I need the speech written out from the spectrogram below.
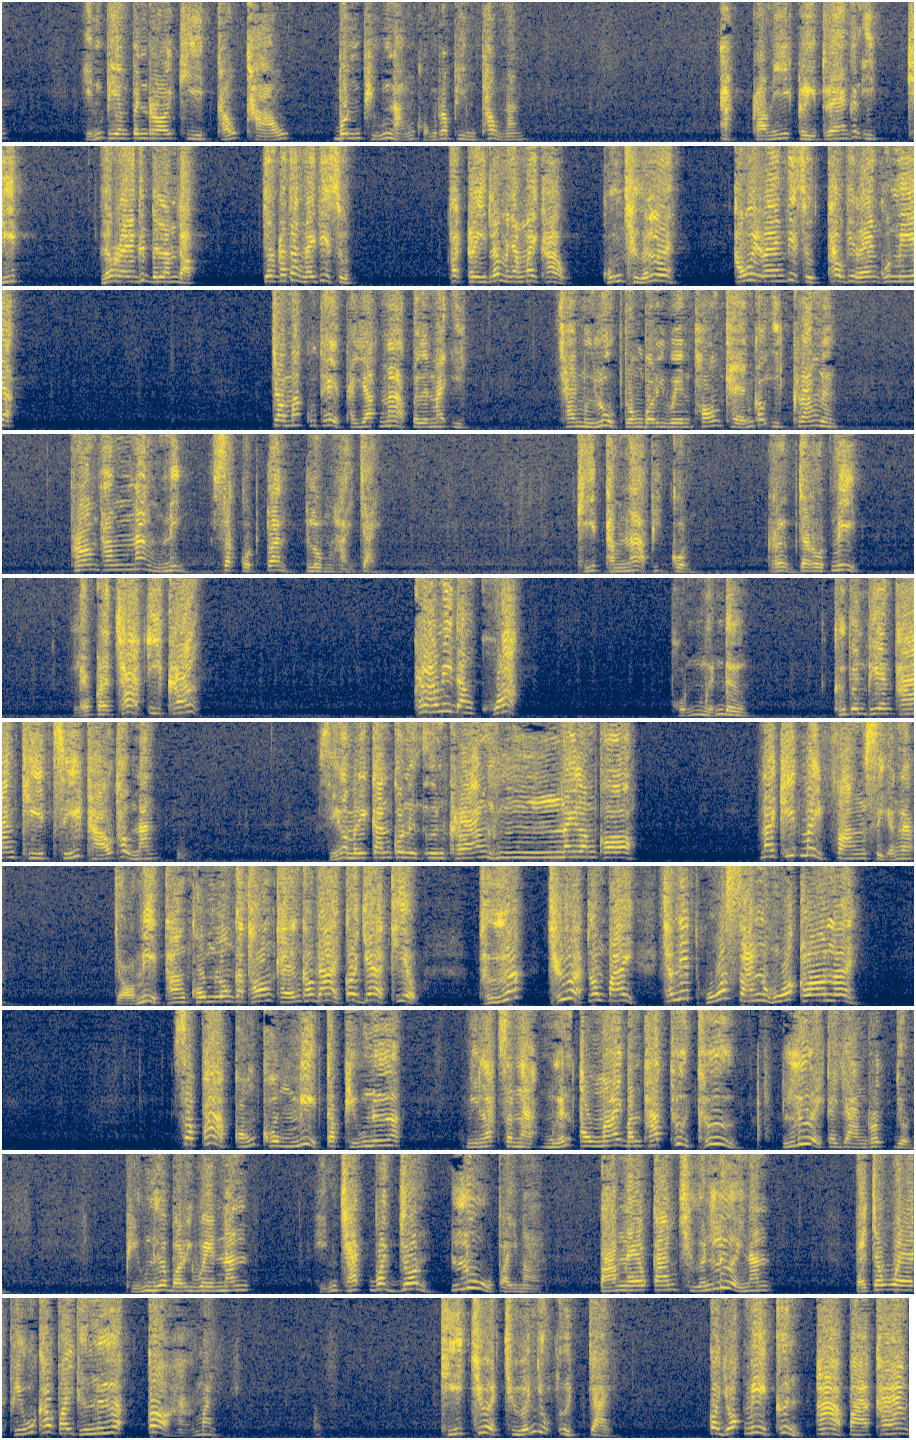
เห็นเพียงเป็นรอยขีดขาวๆบนผิวหนังของระพินเท่านั้นอะคราวนี้กรีดแรงขึ้นอีกคิด แล้วแรงขึ้นเป็นลำดับ จนกระทั่งในที่สุด ถ้ากรีดแล้วมันยังไม่เข้า คุณเฉือนเลย เอาให้แรงที่สุดเท่าที่แรงคุณมีอะ จ้ามักคุเทศพยักหน้าเตือนมาอีก ใช้มือลูบตรงบริเวณท้องแขนเขาอีกครั้งหนึ่ง พร้อมทั้งนั่งนิ่ง สะกดกลั้นลมหายใจ คิดทำหน้าพิกล เริ่มจะรดมีด แล้วกระชากอีกครั้ง คราวนี้ดังควักผลเหมือนเดิม คือเป็นเพียงทางขีดสีขาวเท่านั้น เสียงอเมริกันคนอื่นๆครางในลำคอ นายคิดไม่ฟังเสียงแล้วจ่อมีดทางคมลงกระท้องแขนเขาได้ก็แยกเขี้ยวเถือเชือดลงไป ชนิดหัวสันหัวคลอนเลย สภาพของคมมีดกับผิวเนื้อ มีลักษณะเหมือนเอาไม้บรรทัดทื่อๆเลื่อยกระยางรถยนต์ ผิวเนื้อบริเวณนั้น เห็นชัดว่าย่นลู่ไปมา ตามแนวการเฉือนเลื่อยนั้น แต่จะแหวกผิวเข้าไปถึงเนื้อก็หาไม่ขีดเชือดเฉือนอยู่อึดใจ ก็ยกมีดขึ้น อ้าปากค้าง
